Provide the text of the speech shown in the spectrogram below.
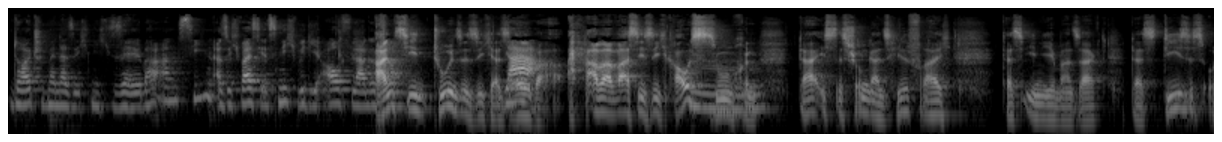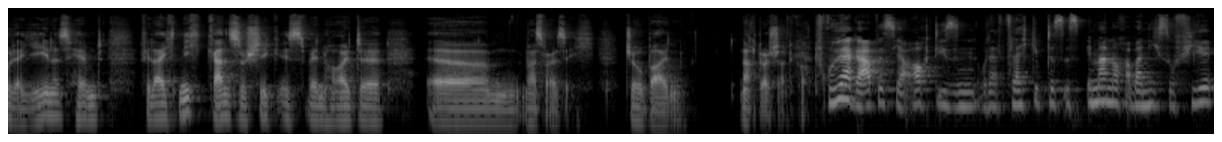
deutsche Männer sich nicht selber anziehen? Also ich weiß jetzt nicht, wie die Auflage Anziehen tun sie sich ja, selber, aber was sie sich raussuchen, da ist es schon ganz hilfreich, dass ihnen jemand sagt, dass dieses oder jenes Hemd vielleicht nicht ganz so schick ist, wenn heute, ähm, was weiß ich, Joe Biden nach Deutschland kommt. Früher gab es ja auch diesen, oder vielleicht gibt es es immer noch, aber nicht so viel,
